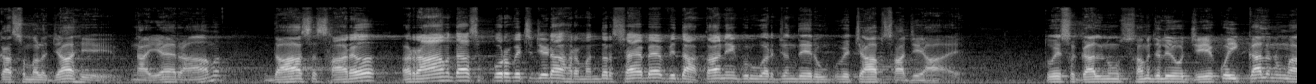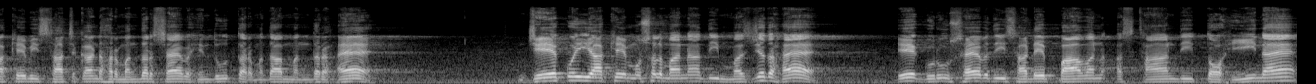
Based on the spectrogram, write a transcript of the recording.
ਕਸਮਲ ਜਾਹੇ। ਆਇਆ ਰਾਮ, ਦਾਸ ਸਰ। ਰਾਮਦਾਸਪੁਰ ਵਿੱਚ ਜਿਹੜਾ ਹਰਮੰਦਰ ਸਾਹਿਬ ਹੈ, ਵਿਧਾਤਾ ਨੇ ਗੁਰੂ ਅਰਜਨ ਦੇ ਰੂਪ ਵਿੱਚ ਆਪ ਸਾਜਿਆ ਹੈ। ਤੋ ਇਸ ਗੱਲ ਨੂੰ ਸਮਝ ਲਿਓ, ਜੇ ਕੋਈ ਕੱਲ ਨੂੰ ਆਖੇ ਵੀ ਸੱਚਖੰਡ ਹਰਮੰਦਰ ਸਾਹਿਬ ਹਿੰਦੂ ਧਰਮ ਦਾ ਮੰਦਰ ਹੈ ਜੇ ਕੋਈ ਆਖੇ ਮੁਸਲਮਾਨਾਂ ਦੀ ਮਸਜਿਦ ਹੈ, ਇਹ ਗੁਰੂ ਸਾਹਿਬ ਦੀ ਸਾਡੇ ਪਾਵਨ ਅਸਥਾਨ ਦੀ ਤੋਹੀਨ ਹੈ।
